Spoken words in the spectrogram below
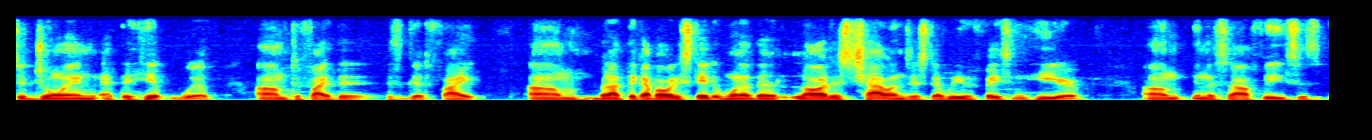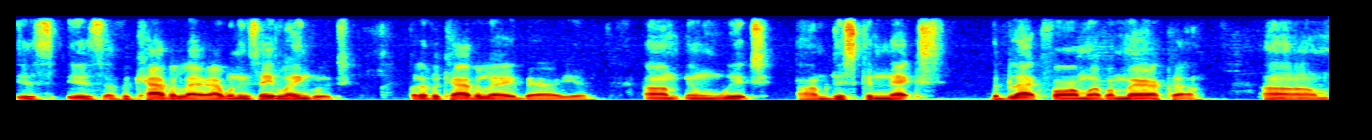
to join at the hip with um, to fight this, good fight. Um, but I think I've already stated one of the largest challenges that we are facing here um, in the Southeast is, is, is a vocabulary. I wouldn't say language, but a vocabulary barrier um, in which um, disconnects the black farmer of America um,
